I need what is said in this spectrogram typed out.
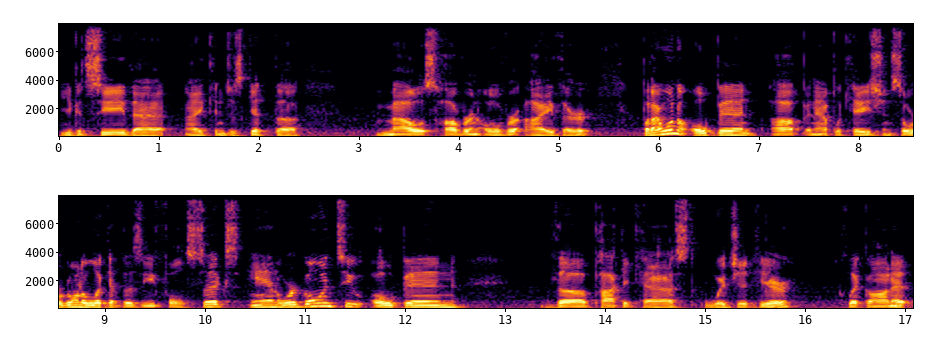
You can see that I can just get the mouse hovering over either. But I want to open up an application. So we're going to look at the Z Fold 6 and we're going to open the Pocket Cast widget here. Click on it.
